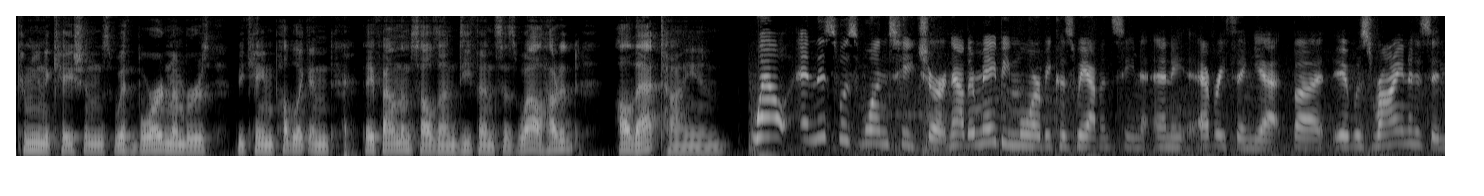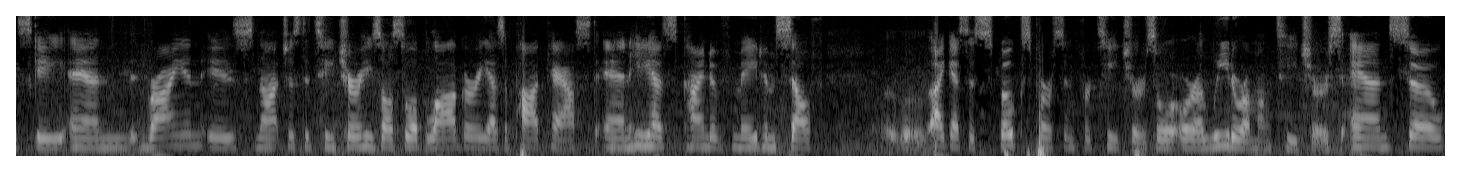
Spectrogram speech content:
communications with board members became public and they found themselves on defense as well. How did all that tie in? Well, and this was one teacher. Now there may be more because we haven't seen any everything yet, but it was Ryan Haczynski, and Ryan is not just a teacher; he's also a blogger. He has a podcast, and he has kind of made himself, I guess, a spokesperson for teachers or, or a leader among teachers, and so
